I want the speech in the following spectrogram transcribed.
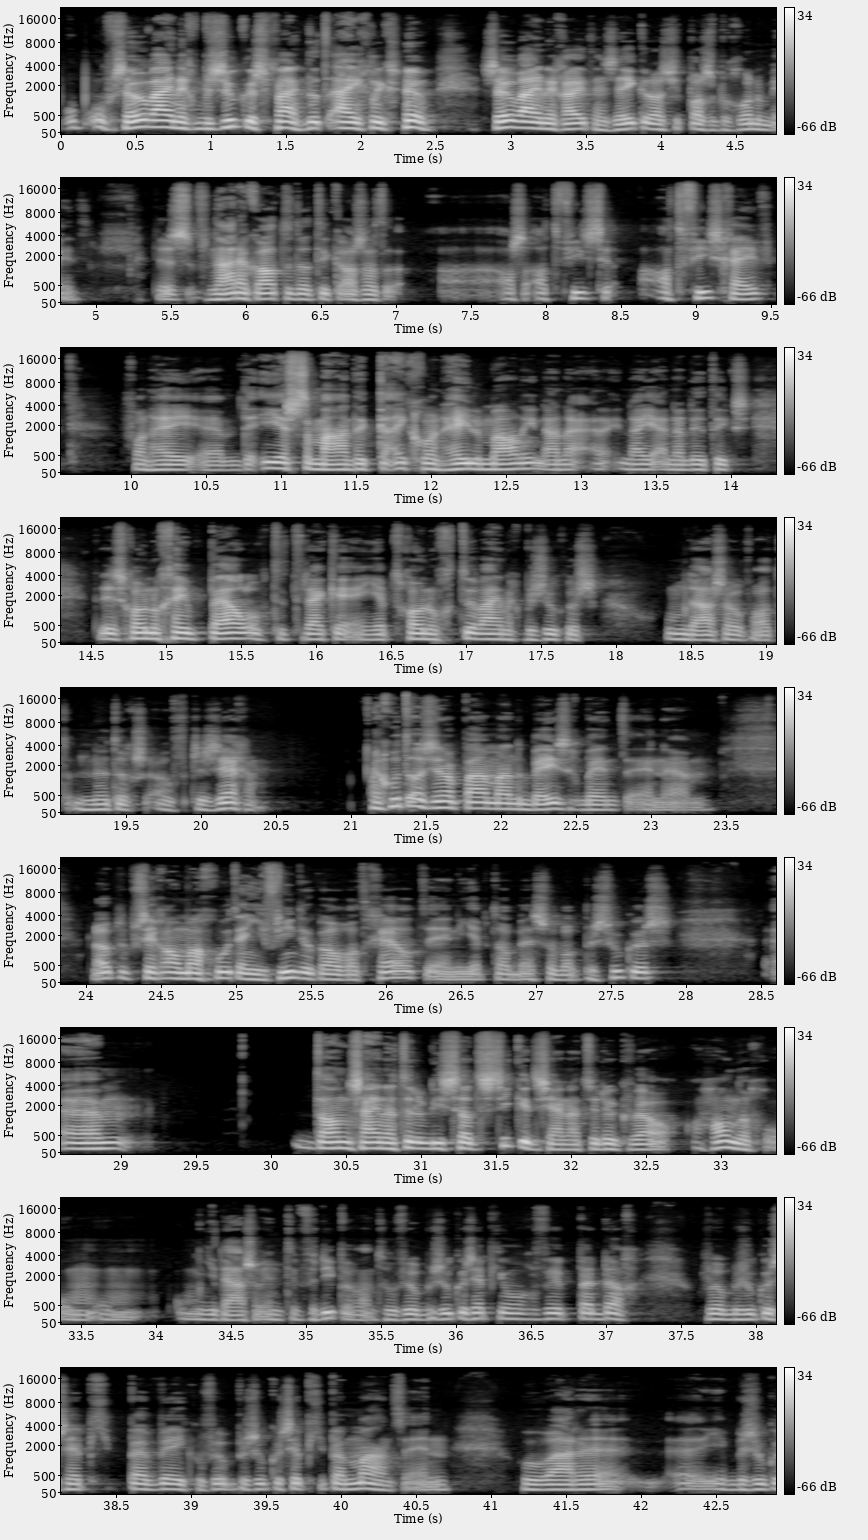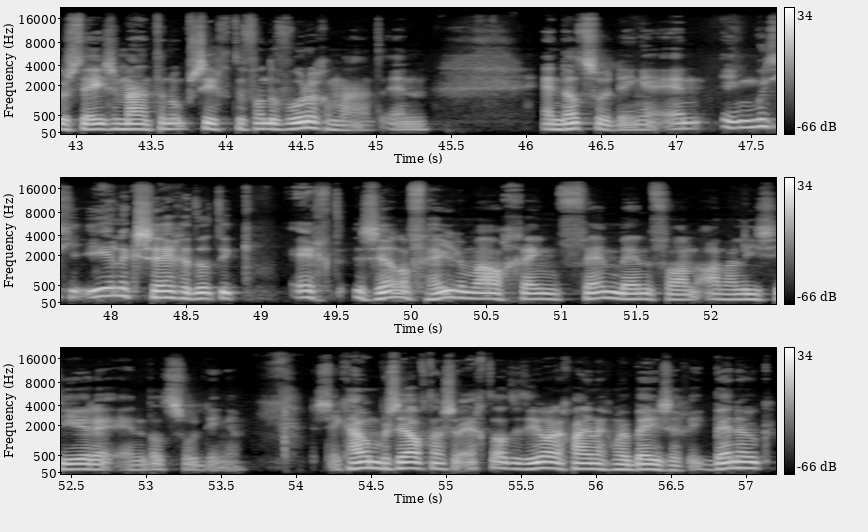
op, op zo weinig bezoekers maakt dat eigenlijk zo, zo weinig uit. En zeker als je pas begonnen bent. Dus vandaar ook altijd dat ik als, advies, advies geef van hey, ehm, de eerste maanden kijk gewoon helemaal niet naar, naar je analytics. Er is gewoon nog geen pijl op te trekken en je hebt gewoon nog te weinig bezoekers om daar zo wat nuttigs over te zeggen. En goed, als je een paar maanden bezig bent en um, loopt op zich allemaal goed en je verdient ook al wat geld en je hebt al best wel wat bezoekers, um, dan zijn natuurlijk die statistieken die zijn natuurlijk wel handig om, om, om je daar zo in te verdiepen. Want hoeveel bezoekers heb je ongeveer per dag? Hoeveel bezoekers heb je per week? Hoeveel bezoekers heb je per maand? En hoe waren uh, je bezoekers deze maand ten opzichte van de vorige maand? En en dat soort dingen. En ik moet je eerlijk zeggen dat ik echt zelf helemaal geen fan ben van analyseren en dat soort dingen. Dus ik hou mezelf daar zo echt altijd heel erg weinig mee bezig. Ik ben ook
